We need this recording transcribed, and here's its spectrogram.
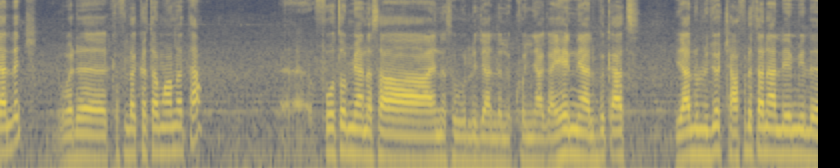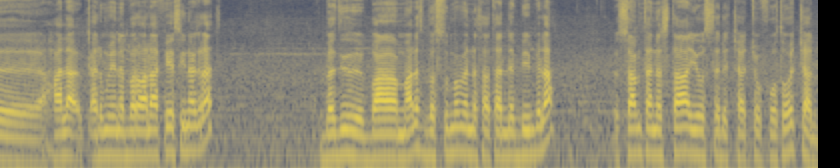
ያለች ወደ ክፍለ ከተማ መታ ፎቶ የሚያነሳ አይነ ስውር ልጅ አለን እኮ እኛ ጋር። ይሄን ያህል ብቃት ያሉ ልጆች አፍርተናል የሚል ቀድሞ የነበረው ኃላፊ ሲነግራት በዚህ ማለት በሱ መነሳት አለብኝ ብላ እሷም ተነስታ የወሰደቻቸው ፎቶዎች አሉ።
